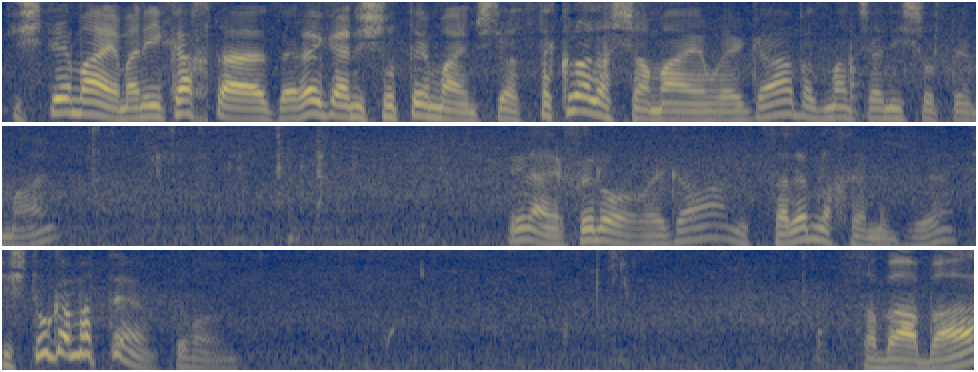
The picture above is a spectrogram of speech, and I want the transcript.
תשתה מים, אני אקח את זה, רגע, אני שותה מים. אז תסתכלו על השמיים רגע, בזמן שאני שותה מים. הנה, אני אפילו, רגע, נצלם לכם את זה. תשתו גם אתם, תראו. סבבה.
